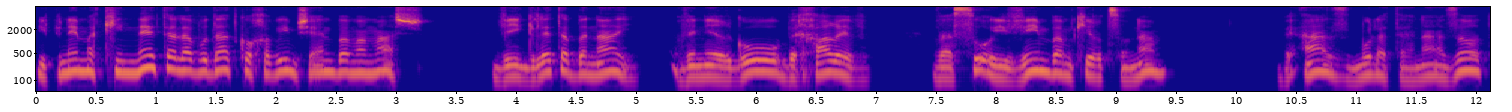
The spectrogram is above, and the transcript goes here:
מפני מה קינאת על עבודת כוכבים שאין בה ממש, והגלית בניי, ונהרגו בחרב, ועשו אויבים בם כרצונם. ואז מול הטענה הזאת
